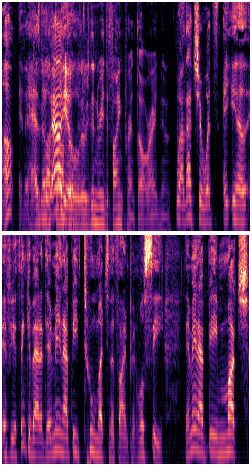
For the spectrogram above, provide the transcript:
Oh, if it has no the value, little- he didn't read the fine print, though, right? You know, well, not sure what's eh, you know. If you think about it, there may not be too much in the fine print. We'll see. There may not be much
